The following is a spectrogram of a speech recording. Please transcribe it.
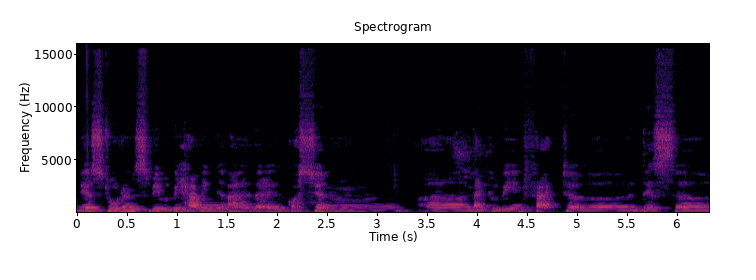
Dear students, we will be having another question uh, that will be in fact uh, this uh,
